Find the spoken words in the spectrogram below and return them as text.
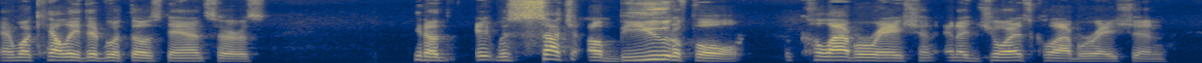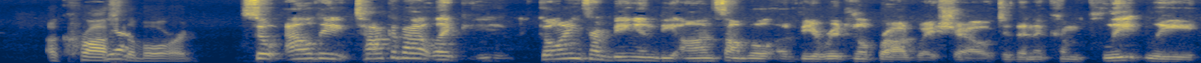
and what Kelli did with those dancers. You know, it was such a beautiful collaboration and a joyous collaboration across yeah. the board. So, Alde, talk about like going from being in the ensemble of the original Broadway show to then a completely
